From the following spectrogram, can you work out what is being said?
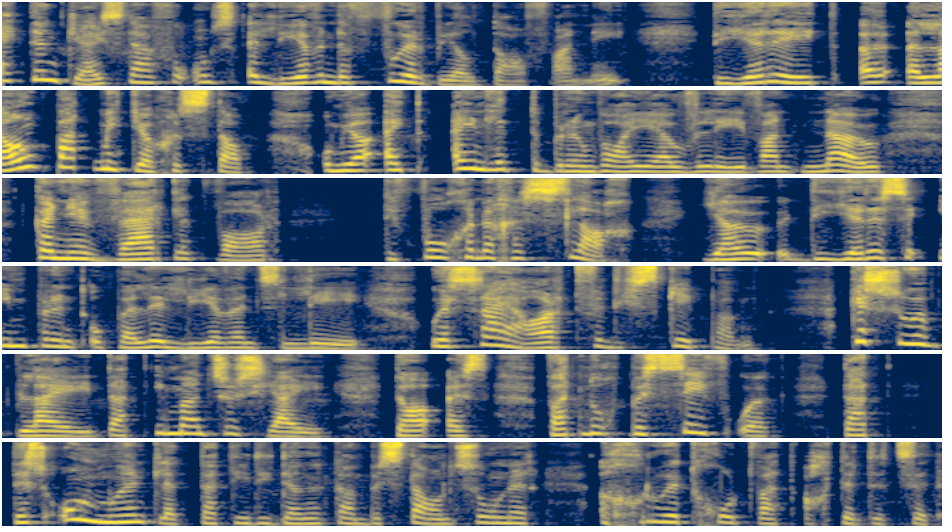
Ek dink jy's nou vir ons 'n lewende voorbeeld daarvan, nê. Die Here het 'n lang pad met jou gestap om jou uiteindelik te bring waar hy jou wil hê, want nou kan jy werklik waar die volgende geslag jou die Here se imprint op hulle lewens lê oor sy hart vir die skepping. Ek is so bly dat iemand soos jy daar is wat nog besef ook dat dis onmoontlik dat hierdie dinge kan bestaan sonder 'n groot God wat agter dit sit.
